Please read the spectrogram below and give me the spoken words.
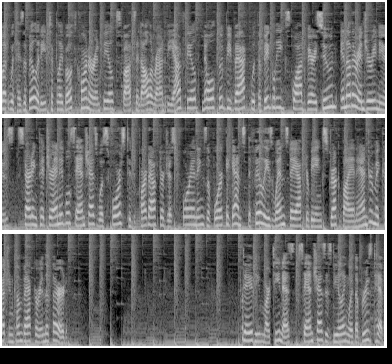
But with his ability to play both corner and field spots and all around the outfield, Noll could be back with the big league squad very soon. In other injury news, starting pitcher Anibal Sanchez was forced to depart after just four innings of work against the Phillies Wednesday after being struck by an Andrew McCutchen comebacker in the third. Davey Martinez, Sanchez is dealing with a bruised hip.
